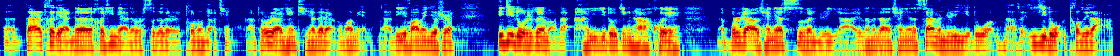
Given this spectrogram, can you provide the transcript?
呃，当然特点的核心点都是四个字：头重脚轻啊。头重脚轻体现在两个方面啊。第一方面就是一季度是最猛的，一季度经常会呃不是占到全年四分之一啊，有可能占到全年的三分之一多啊，所以一季度头最大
